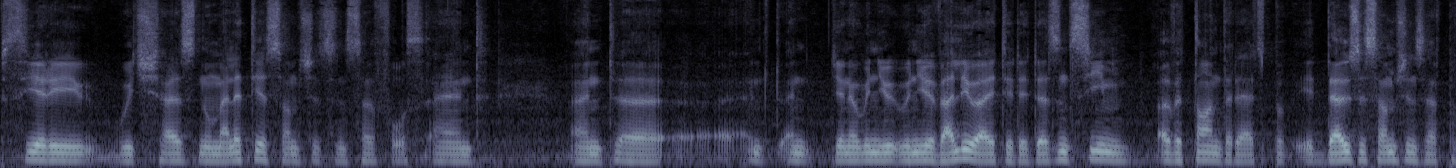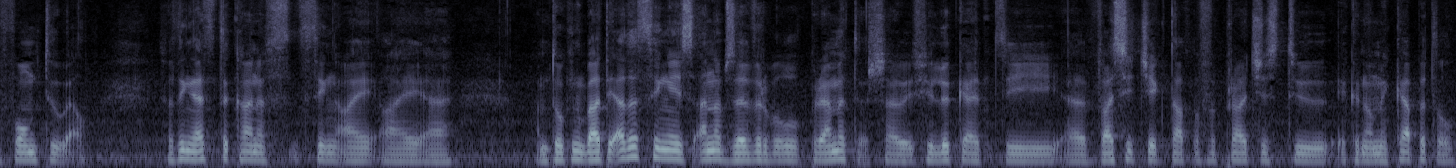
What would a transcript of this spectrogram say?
theory, which has normality assumptions and so forth. And and uh, and and you know when you when you evaluate it, it doesn't seem over time that it's, it, those assumptions have performed too well. So I think that's the kind of thing I. I uh, I'm talking about the other thing is unobservable parameters. So if you look at the uh, Vasicek type of approaches to economic capital,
